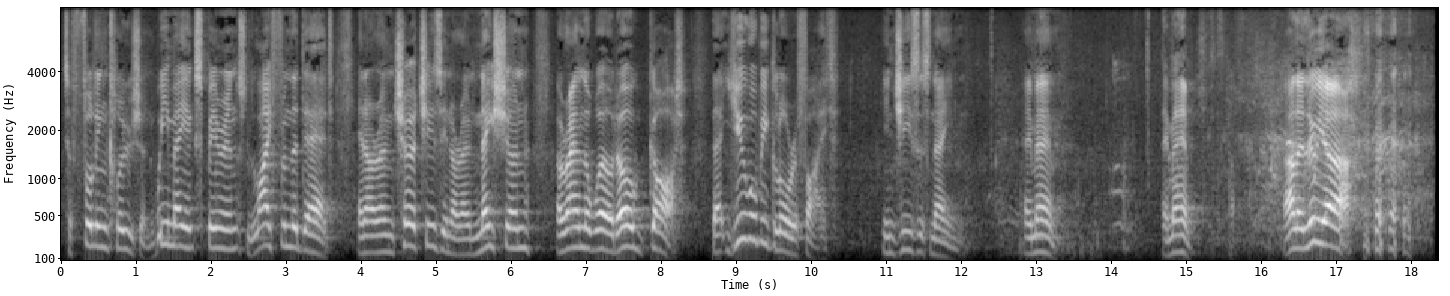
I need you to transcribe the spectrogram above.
to full inclusion. We may experience life from the dead in our own churches, in our own nation, around the world. Oh God, that you will be glorified in Jesus' name. Amen. Amen. Hallelujah.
